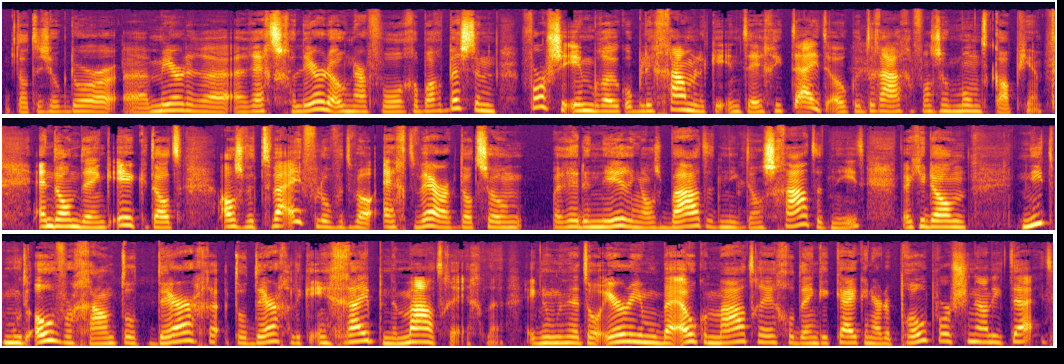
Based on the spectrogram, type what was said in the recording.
dat is ook door uh, meerdere rechtsgeleerden ook naar voren gebracht, best een forse inbreuk op lichamelijke integriteit ook het dragen van zo'n mondkapje. En dan denk ik dat als we twijfelen of het wel echt werkt, dat zo'n redenering als baat het niet, dan schaadt het niet. Dat je dan niet moet overgaan tot, derge, tot dergelijke ingrijpende maatregelen. Ik noemde het net al eerder, je moet bij elke maatregel denk ik kijken naar de proportionaliteit.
